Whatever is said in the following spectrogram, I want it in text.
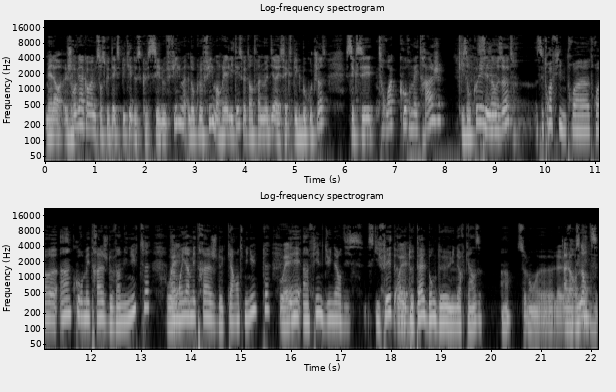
Mais alors, je reviens quand même sur ce que t'as expliqué de ce que c'est le film. Donc le film, en réalité, ce que t'es en train de me dire, et ça explique beaucoup de choses, c'est que c'est trois courts métrages qu'ils ont collés les uns aux autres. C'est trois films, trois trois un court métrage de 20 minutes, un moyen métrage de 40 minutes ouais. et un film d'une heure 10, ce qui fait Ouais. un total donc de 1h15. Hein, selon euh, le Alors Fox non. Kids.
